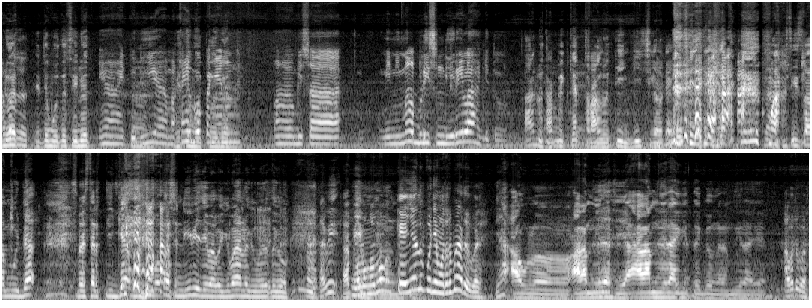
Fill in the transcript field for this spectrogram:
tuh? itu butuh si Dut ya itu Nah, dia makanya gue pengen eh, bisa minimal beli sendiri lah gitu Aduh, tapi kayak terlalu tinggi sih kalau kayak gitu Mahasiswa muda semester 3 beli motor sendiri coba bagaimana gimana tuh Nah, tapi, Tapi ngomong-ngomong kayaknya lu punya motor baru, Bar. Ya Allah, Alhamdulillah sih ya, Alhamdulillah gitu gue Alhamdulillah ya Apa tuh, Bar?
